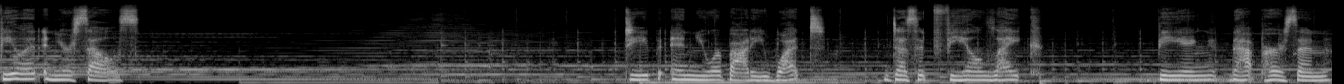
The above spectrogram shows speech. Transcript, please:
Feel it in your cells. Deep in your body, what does it feel like being that person?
